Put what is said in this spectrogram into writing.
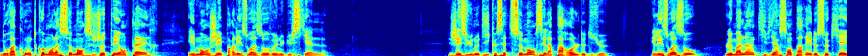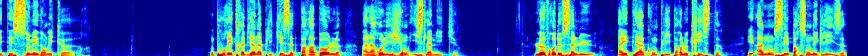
nous raconte comment la semence jetée en terre et mangée par les oiseaux venus du ciel. Jésus nous dit que cette semence est la parole de Dieu, et les oiseaux, le malin qui vient s'emparer de ce qui a été semé dans les cœurs. On pourrait très bien appliquer cette parabole à la religion islamique. L'œuvre de salut a été accomplie par le Christ et annoncée par son Église,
